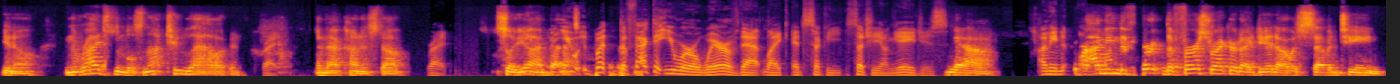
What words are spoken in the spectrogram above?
you know and the ride cymbal's not too loud and right. and that kind of stuff. Right. So yeah, but, you, but the fact that you were aware of that, like at such a, such a young age, is yeah. I mean, I mean the fir- the first record I did, I was 17,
